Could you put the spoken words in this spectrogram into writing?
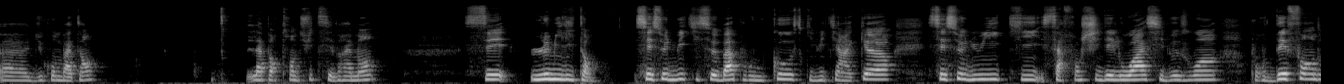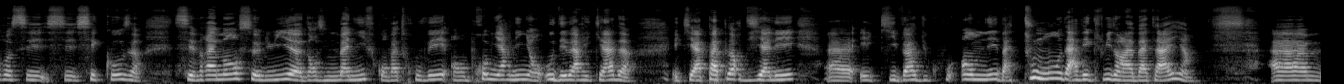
euh, du combattant. La porte 38, c'est vraiment, c'est le militant c'est celui qui se bat pour une cause qui lui tient à cœur, c'est celui qui s'affranchit des lois si besoin pour défendre ses, causes, c'est vraiment celui euh, dans une manif qu'on va trouver en première ligne en haut des barricades et qui a pas peur d'y aller euh, et qui va du coup emmener bah, tout le monde avec lui dans la bataille. Euh,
